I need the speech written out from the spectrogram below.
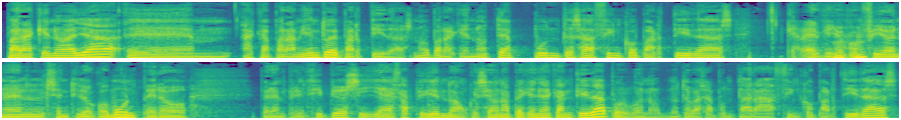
para que no haya em, acaparamiento de partidas, ¿no? Para que no te apuntes a cinco partidas, que a ver, que yo confío en el sentido común, pero, pero en principio si ya estás pidiendo, aunque sea una pequeña cantidad, pues bueno, no te vas a apuntar a cinco partidas,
